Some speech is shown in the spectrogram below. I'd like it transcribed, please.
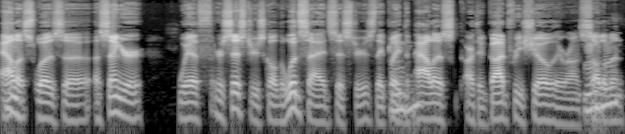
Alice was uh, a singer with her sisters called the Woodside Sisters. They played the Mhm. Palace, Arthur Godfrey show. They were on Mhm. Sullivan.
